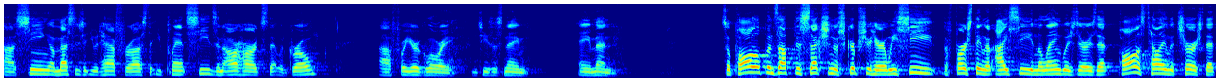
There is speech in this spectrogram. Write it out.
uh, seeing a message that you would have for us, that you plant seeds in our hearts that would grow uh, for your glory. In Jesus' name, amen. So, Paul opens up this section of scripture here, and we see the first thing that I see in the language there is that Paul is telling the church that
